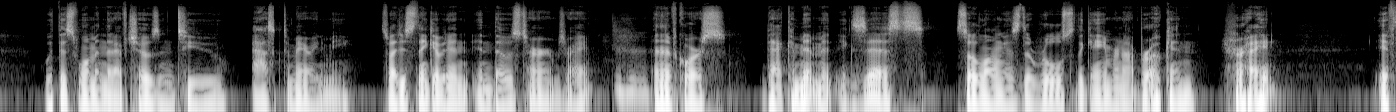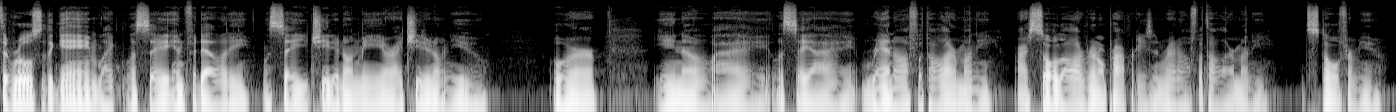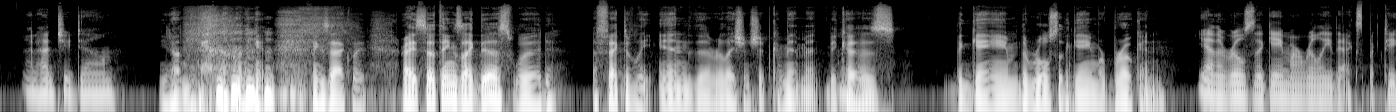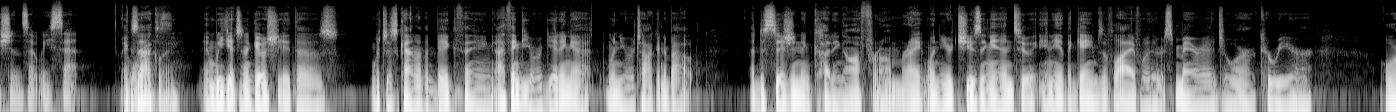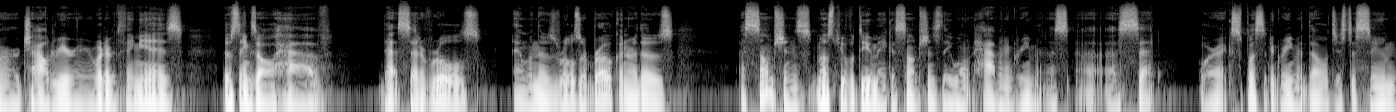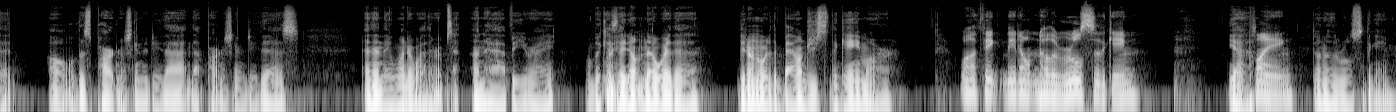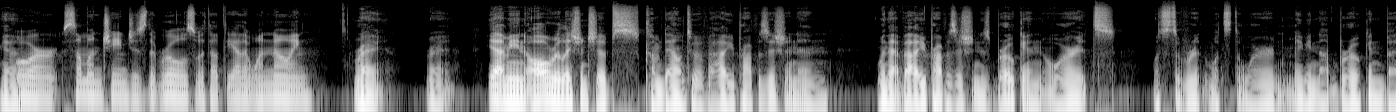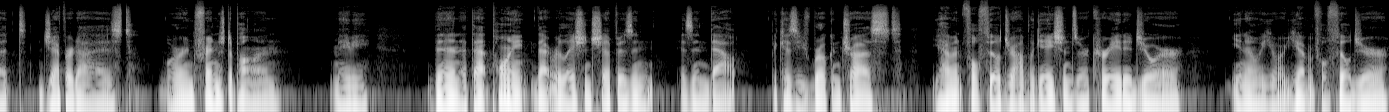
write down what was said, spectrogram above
with this woman that I've chosen to ask to marry me. So I just think of it in, in those terms, right? Mm-hmm. And then, of course, that commitment exists so long as the rules to the game are not broken, right? If the rules of the game, like let's say infidelity, let's say you cheated on me or I cheated on you, or, you know, I, let's say I ran off with all our money, or I sold all our rental properties and ran off with all our money and stole from you. I'd hunt you down. You'd hunt me down. exactly. Right. So things like this would effectively end the relationship commitment mm-hmm. because the game, the rules of the game were broken. Yeah, the rules of the game are really the expectations that we set. Exactly. And we get to negotiate those, which is kind of the big thing. I think you were getting at when you were talking about a decision and cutting off from, right? When you're choosing into any of the games of life, whether it's marriage or career or child rearing or whatever the thing is, those things all have that set of rules. And when those rules are broken or those assumptions, most people do make assumptions they won't have an agreement, a set or explicit agreement. They'll just assume that, oh, well, this partner's going to do that and that partner's going to do this. And then they wonder why they're ups- unhappy, right? Well, because they don't know where the they don't know where the boundaries to the game are. Well, I think they don't know the rules of the game Yeah, playing, don't know the rules of the game. Yeah, or someone changes the rules without the other one knowing. right, right. Yeah, I mean, all relationships come down to a value proposition, and when that value proposition is broken, or it's what's the what's the word? Maybe not broken, but jeopardized or mm-hmm. infringed upon, maybe. Then at that point, that relationship is in is in doubt because you've broken trust. You haven't fulfilled your obligations or created your, you know, your you haven't fulfilled your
